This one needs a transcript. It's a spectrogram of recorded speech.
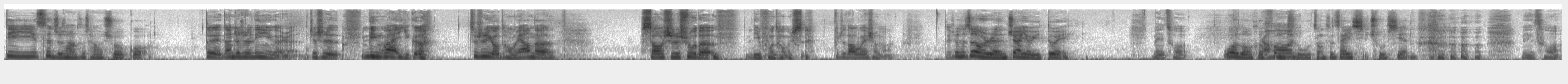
第一次职场吐槽说过？对，但这是另一个人，就是另外一个，就是有同样的消失术的离谱同事，不知道为什么。对，就是这种人居然有一对，没错，卧龙和凤雏总是在一起出现，没错。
